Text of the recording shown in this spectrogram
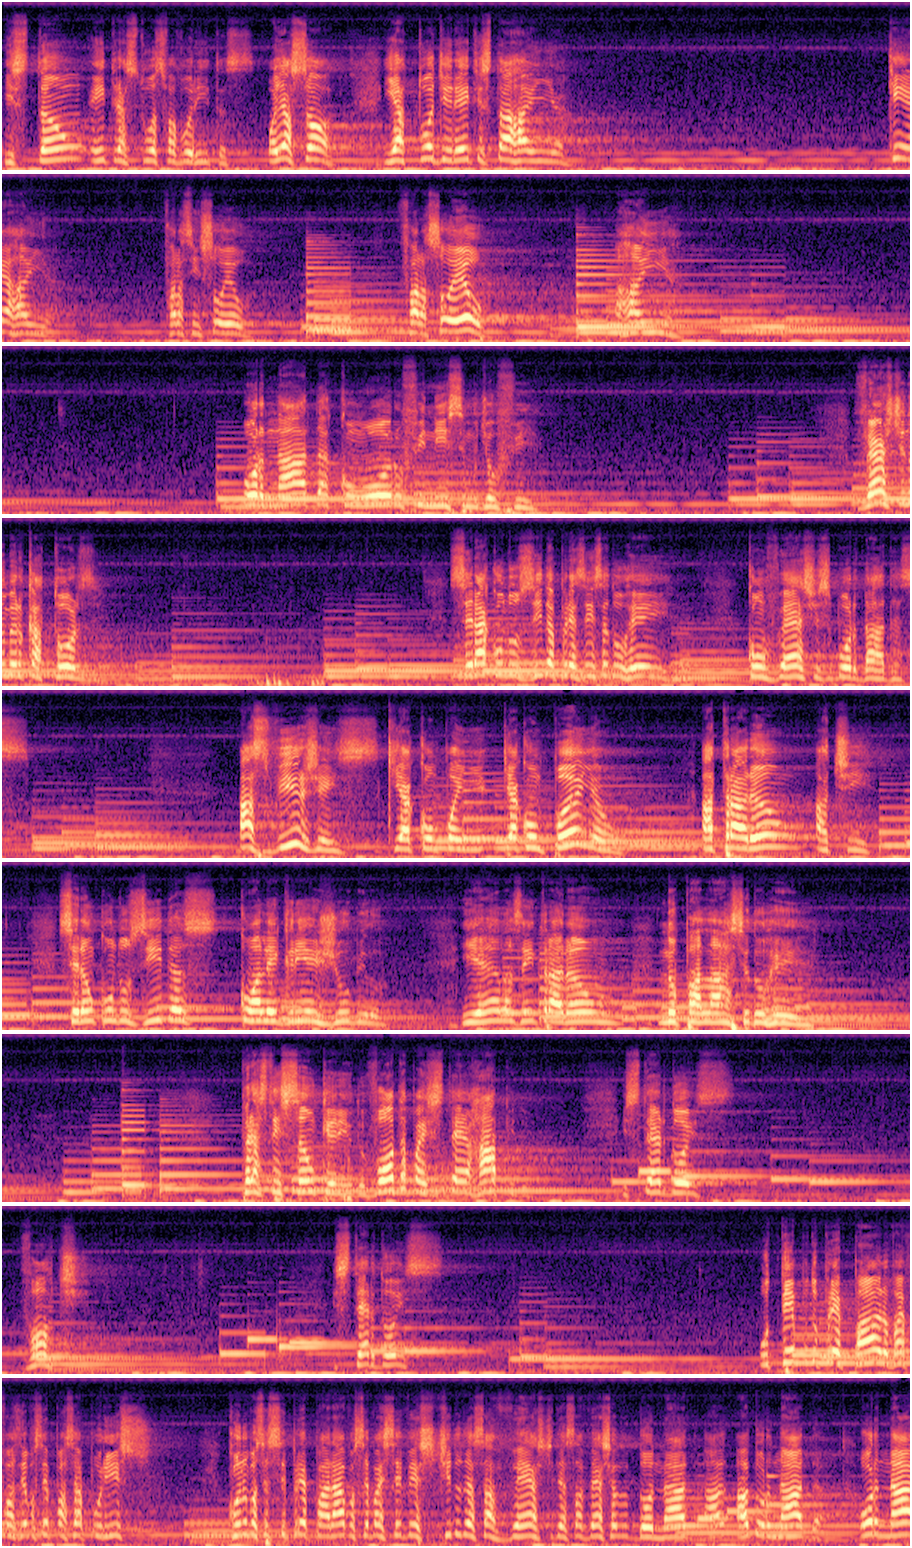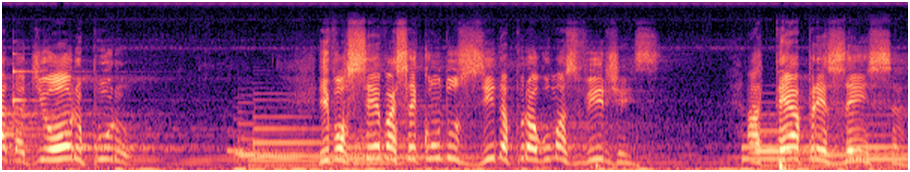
estão entre as tuas favoritas. Olha só, e à tua direita está a rainha. Quem é a rainha? Fala assim: sou eu. Fala, sou eu, a rainha. Ornada com ouro finíssimo de Ofir. Verso número 14 será conduzida à presença do rei com vestes bordadas. As virgens que, que acompanham atrarão a ti, serão conduzidas com alegria e júbilo, e elas entrarão no palácio do rei. Presta atenção, querido. Volta para Esther rápido. Esther 2. Volte. Esther 2. O tempo do preparo vai fazer você passar por isso. Quando você se preparar, você vai ser vestido dessa veste, dessa veste adornada, adornada, ornada de ouro puro. E você vai ser conduzida por algumas virgens até a presença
